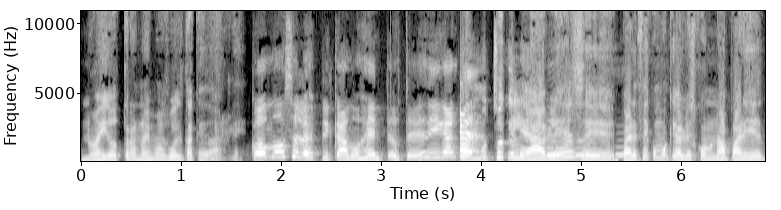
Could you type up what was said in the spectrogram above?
No hay otra, no hay más vuelta que darle. ¿Cómo se lo explicamos, gente? Ustedes digan que... Por mucho que le hables, eh, parece como que hables con una pared.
